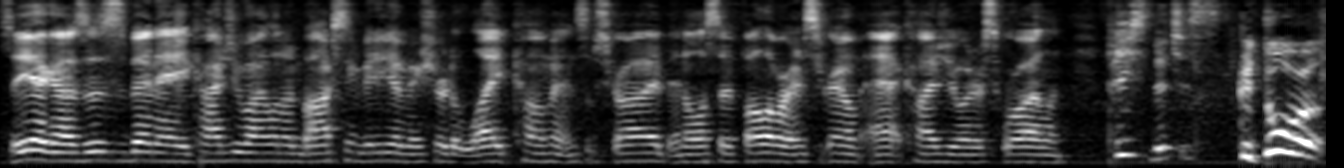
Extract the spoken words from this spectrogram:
So yeah guys, this has been a Kaiju Island unboxing video. Make sure to like, comment, and subscribe. And also follow our Instagram at Kaiju underscore Island. Peace bitches! Ghidorah!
